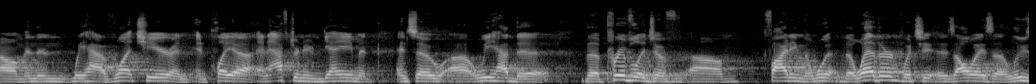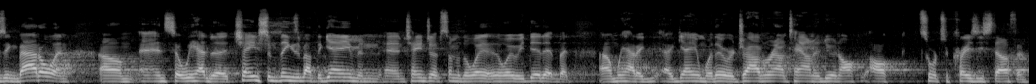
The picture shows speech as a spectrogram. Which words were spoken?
um, and then we have lunch here and, and play a, an afternoon game. And, and so uh, we had the, the privilege of um, fighting the, the weather, which is always a losing battle. And, um, and so we had to change some things about the game and, and change up some of the way, the way we did it. But um, we had a, a, game where they were driving around town and doing all, all sorts of crazy stuff. And,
